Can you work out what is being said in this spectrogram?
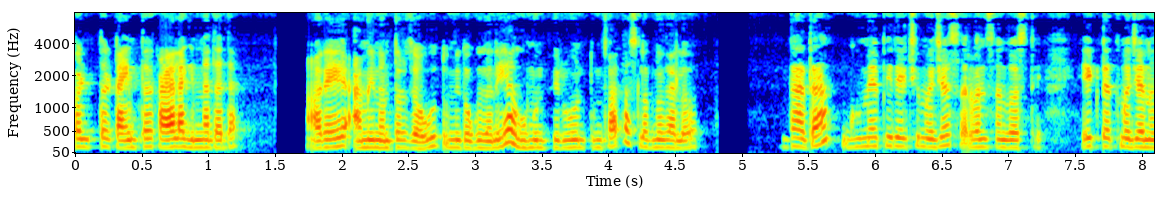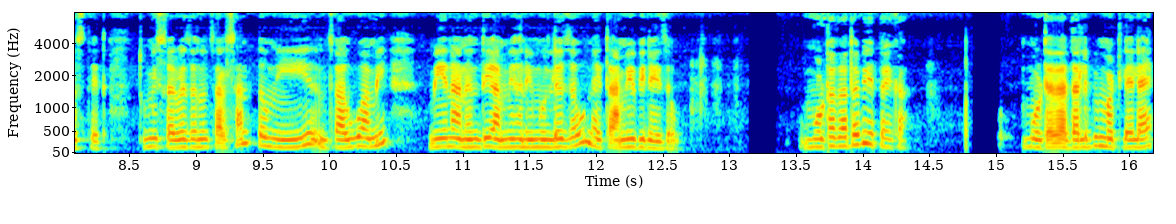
पण तर टाईम तर काढायला लागेल ना दादा. अरे आम्ही नंतर जाऊ. तुम्ही दोघं जण या घुमून फिरून. तुमचं आताच लग्न झालं. दादा घुम्या फिरायची मजा सर्वांसंग असते. एकट्यात मजा नसते तुम्ही सर्वजण चालसान तर मी जाऊ आम्ही. मी आणि आनंदी आम्ही हनीमूनला जाऊ नाही तर आम्ही बी नाही जाऊ. मोठा दादा बी येत आहे का? मोठ्या दादाला बी म्हटलेलं आहे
